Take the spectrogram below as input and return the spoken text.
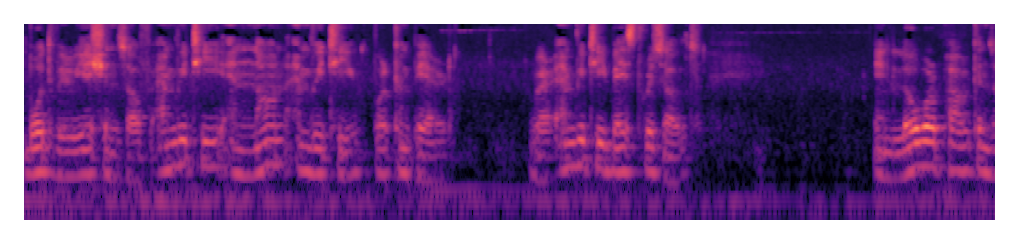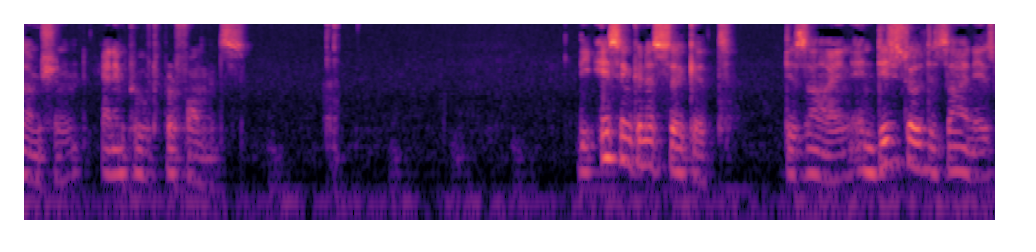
Both variations of MVT and non-MVT were compared, where MVT-based results in lower power consumption and improved performance. The asynchronous circuit design in digital design is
